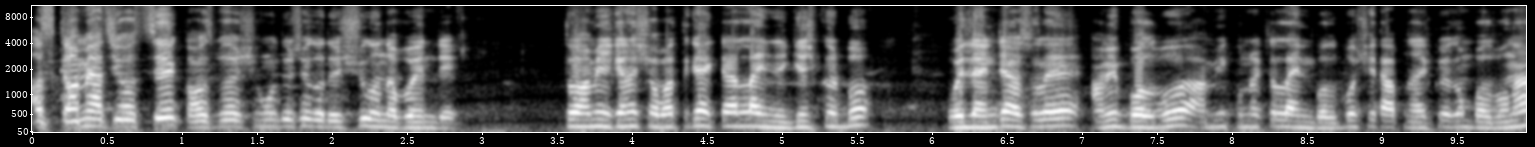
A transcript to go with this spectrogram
আজকে আমি আছি হচ্ছে কক্সবাজার সমুদ্র সৈকতের সুগন্ধা পয়েন্টে। তো আমি এখানে সবার থেকে একটা লাইন জিজ্ঞেস করব। ওই লাইনটা আসলে আমি বলব আমি কোন একটা লাইন বলব সেটা আপনাদেরকে এখন বলব না।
